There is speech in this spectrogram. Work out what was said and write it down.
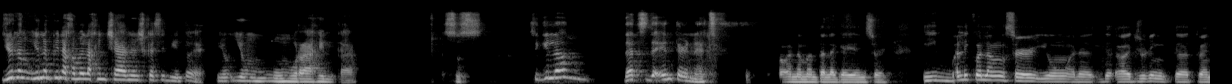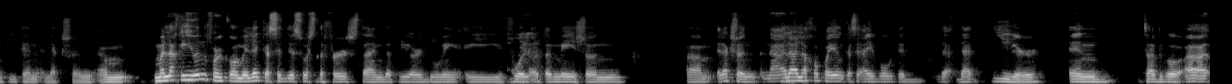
yun ang, yun ang pinakamalaking challenge kasi dito eh. Yung, yung mumurahin ka. Sus, sige lang. That's the internet. Oo naman talaga yun, sir. Ibalik ko lang, sir, yung ano, uh, during the 2010 election. Um, malaki yun for Comelec kasi this was the first time that we are doing a full Yeah. automation um, election. Naalala ko pa yun kasi I voted tha- that year and sabi ko, ah,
